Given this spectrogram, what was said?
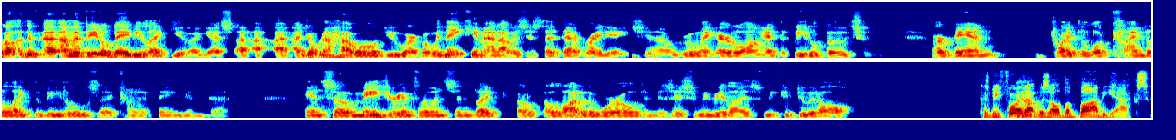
Well, the, I'm a Beatle baby like you, I guess. I, I I don't know how old you are, but when they came out, I was just at that right age. You know, grew my hair long, had the Beatle boots, and our band tried to look kind of like the Beatles, that kind of thing, and uh, and so major influence and like a, a lot of the world and musicians, we realized we could do it all. Because before You that know- was all the Bobby acts.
